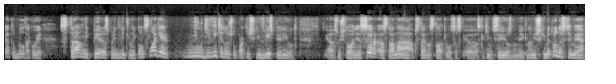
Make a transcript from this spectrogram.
Это был такой странный перераспределительный концлагерь. Неудивительно, что практически весь период э, существования СССР страна постоянно сталкивалась с, э, с какими-то серьезными экономическими трудностями.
